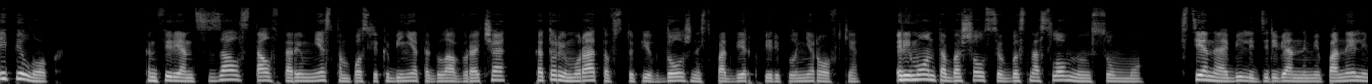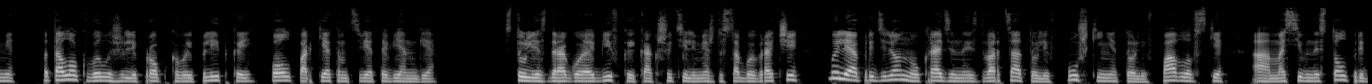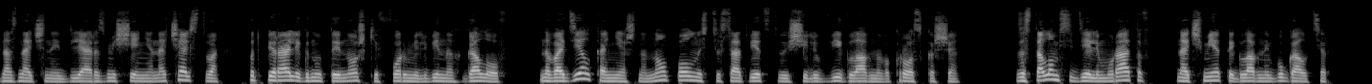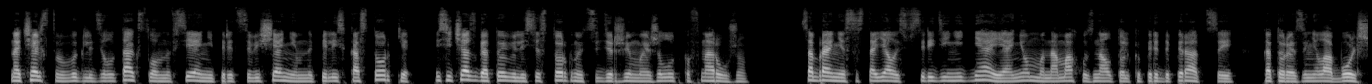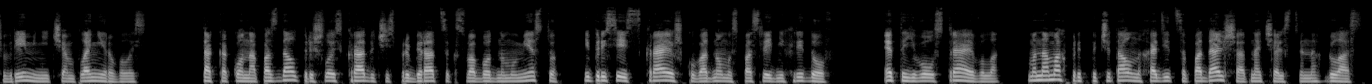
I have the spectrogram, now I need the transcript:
Эпилог. Конференц-зал стал вторым местом после кабинета главврача, который Муратов, вступив в должность, подверг перепланировке. Ремонт обошелся в баснословную сумму. Стены обили деревянными панелями, потолок выложили пробковой плиткой, пол паркетом цвета венги. Стулья с дорогой обивкой, как шутили между собой врачи, были определенно украдены из дворца то ли в Пушкине, то ли в Павловске, а массивный стол, предназначенный для размещения начальства, подпирали гнутые ножки в форме львиных голов. Новодел, конечно, но полностью соответствующий любви главного к роскоши. За столом сидели Муратов, начмет и главный бухгалтер. Начальство выглядело так, словно все они перед совещанием напились касторки и сейчас готовились исторгнуть содержимое желудков наружу. Собрание состоялось в середине дня, и о нем Мономах узнал только перед операцией, которая заняла больше времени, чем планировалось. Так как он опоздал, пришлось, крадучись, пробираться к свободному месту и присесть с краешку в одном из последних рядов. Это его устраивало. Мономах предпочитал находиться подальше от начальственных глаз.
